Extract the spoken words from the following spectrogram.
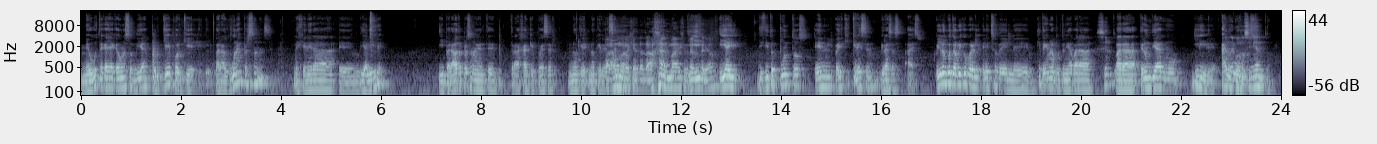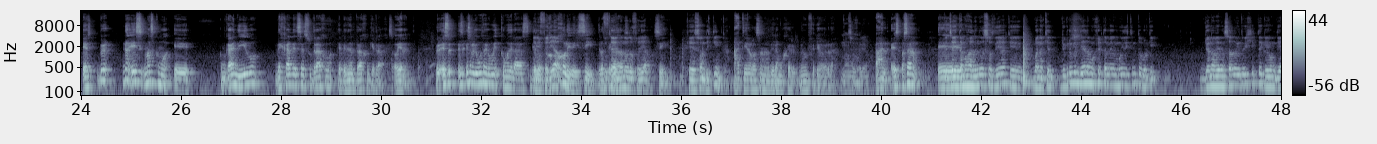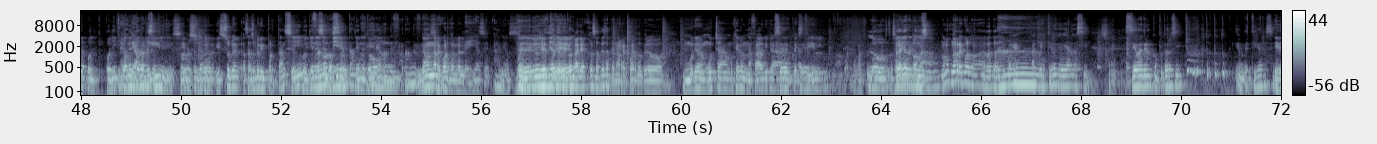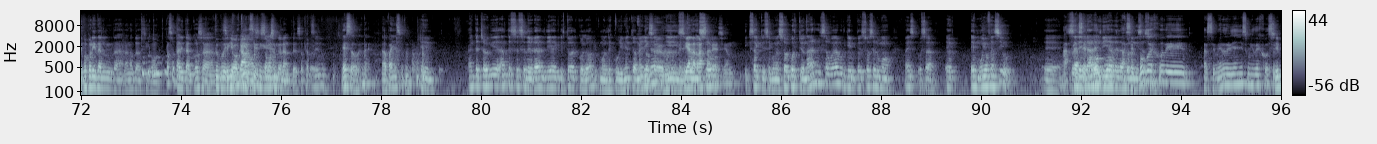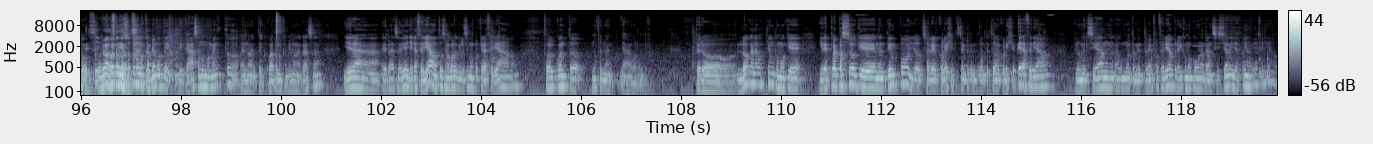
me gusta que haya cada uno de esos días. ¿Por qué? Porque para algunas personas les genera eh, un día libre y para otras personas obviamente trabajar que puede ser no, que, no querer Para hacerlo. uno le genera trabajar más y generar los y, y hay distintos puntos en el país que crecen gracias a eso. Pero yo lo encuentro rico por el, el hecho de eh, que tengan una oportunidad para, ¿Cierto? para tener un día como libre. el algunos. reconocimiento. Es, pero, no, es más como, eh, como cada individuo dejar de hacer su trabajo dependiendo del trabajo en que trabajes, obviamente. Pero eso, es- eso es lo que me gusta como, como de las De los feriados. holidays, sí, de Tú los estás feriados. hablando de los feriados, Sí. que son distintos. Ah, tiene razón, el de la mujer no es un feriado, ¿verdad? No, Sí. no feriado. Ah, no, es, o sea... Eh, Estamos hablando de esos días que, bueno, es que yo creo que el Día de la Mujer también es muy distinto porque yo no había pensado lo que tú dijiste, que es un día pol- Es un políticamente día representativo. político, sí, pues, representativo. y súper, o sea, súper importante. Sí, pues tiene Fueron sentido, 200 tiene todo un... ¿dónde- dónde fue No, no recuerdo, lo leí hace años. Bueno, yo creo que los días de recon- varias cosas de esas, pero no recuerdo. Pero murieron muchas mujeres en una fábrica Sí, textil. No acuerdo cuál fue. el Los contexto. Se la días habían de reconoc- tomado. No, no recuerdo nada. ¿Para qué? Ah, ¿Para qué? creo que había algo así. Sí. Se iba a meter en un computador así, churruc, investigar así. Y después por ahí tal la, la nota así como, pasó tal y tal cosa, Tú nos equivocamos, somos ignorantes, hasta luego. Sí. Eso, bueno, apaña su Eh, ¿Han cachado que antes se celebraba el Día de Cristóbal Colón, como el descubrimiento de América? Entonces, y el se día la raza le decían. Exacto, y se comenzó a cuestionar esa weá porque empezó a ser como, o sea, es, es muy ofensivo eh, Ah, celebrar el día de la Hace colonización. poco dejó de. Hace menos de 10 años un dejó. Sí, po. de- Sí, Yo con me acuerdo nosotros nos cambiamos de, de casa en un momento, en 94 nos cambiamos de casa, y era, era ese día, y era feriado, entonces me acuerdo que lo hicimos porque era feriado, todo el cuento, no fue el 90, ya me acuerdo dónde fue. Pero loca la cuestión, como que, y después pasó que en el tiempo, yo salí al colegio, siempre durante todo el colegio era feriado, en la universidad en algún momento también, también fue feriado, pero ahí como hubo una transición y después ya no había feriado.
